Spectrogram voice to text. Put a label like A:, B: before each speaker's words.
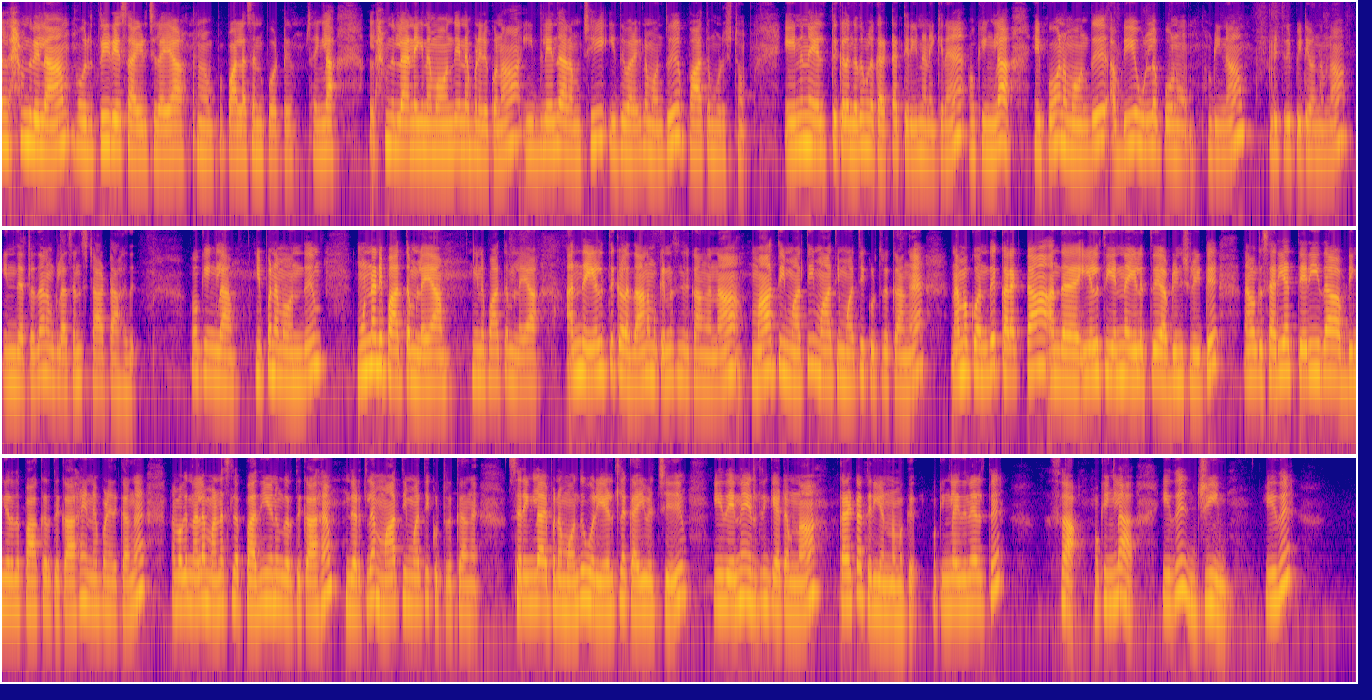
A: அல்ஹம்துலில்லா ஒரு three days ஆகிடுச்சு இல்லையா? இப்போ லெசன் போட்டு சரிங்களா? அலமதுல்லா இன்றைக்கி நம்ம வந்து என்ன பண்ணியிருக்கோன்னா இதுலேருந்து ஆரம்பித்து இது வரைக்கும் நம்ம வந்து பார்த்து முடிச்சிட்டோம். என்னென்ன எழுத்துக்களுங்கிறது உங்களுக்கு கரெக்டாக தெரியும்னு நினைக்கிறேன் ஓகேங்களா? இப்போது நம்ம வந்து அப்படியே உள்ளே போகணும் அப்படின்னா அப்படி திருப்பிட்டே வந்தோம்னா இந்த இடத்துல தான் நமக்கு லெசன் ஸ்டார்ட் ஆகுது. ஓகேங்களா? இப்போ நம்ம வந்து முன்னாடி பார்த்தோம் இல்லையா? இங்கே பார்த்தோம் இல்லையா? அந்த எழுத்துக்களை தான் நமக்கு என்ன செஞ்சுருக்காங்கன்னா மாற்றி மாற்றி மாற்றி மாற்றி கொடுத்துருக்காங்க. நமக்கு வந்து கரெக்டாக அந்த எழுத்து என்ன எழுத்து அப்படின்னு சொல்லிட்டு நமக்கு சரியாக தெரியுதா அப்படிங்கிறத பார்க்குறதுக்காக என்ன பண்ணியிருக்காங்க நமக்கு நல்ல மனசில் பதியணுங்கிறதுக்காக இந்த இடத்துல மாற்றி மாற்றி கொடுத்துருக்காங்க. சரிங்களா? இப்போ நம்ம வந்து ஒரு எழுத்துல கை வச்சு இது என்ன எழுத்துன்னு கேட்டோம்னா கரெக்டாக தெரியணும் நமக்கு. ஓகேங்களா? இது என்ன எழுத்து? சா. ஓகேங்களா? இது ஜீம். இது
